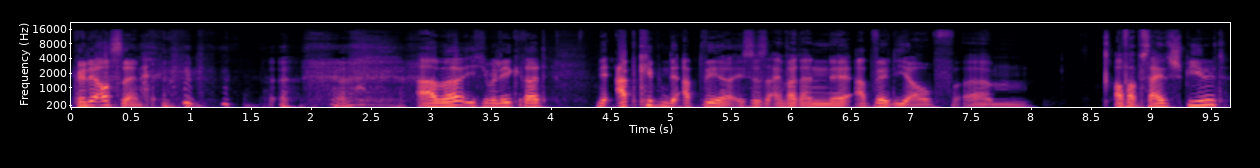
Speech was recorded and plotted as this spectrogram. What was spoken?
Könnte auch sein. aber ich überlege gerade, eine abkippende Abwehr, ist es einfach dann eine Abwehr, die auf, ähm, auf Abseits spielt?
